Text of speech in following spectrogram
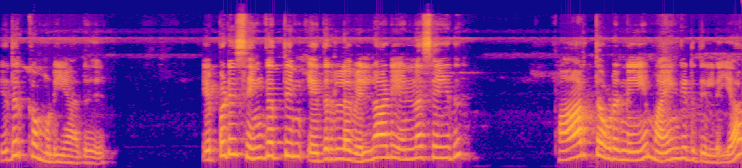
எதிர்க்க முடியாது. எப்படி சிங்கத்தின் எதிரில் வெள்ளாடு என்ன செய்யுது பார்த்த உடனேயே மயங்கிடுது இல்லையா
